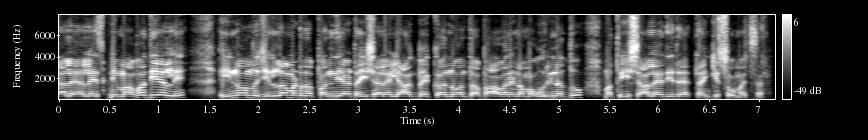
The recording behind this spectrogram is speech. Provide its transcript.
ಶಾಲೆಯಲ್ಲಿ, ನಿಮ್ಮ ಅವಧಿಯಲ್ಲಿ ಇನ್ನೊಂದು ಜಿಲ್ಲಾ ಮಟ್ಟದ ಪಂದ್ಯಾಟ ಈ ಶಾಲೆಯಲ್ಲಿ ಆಗಬೇಕು ಅನ್ನುವಂಥ ಭಾವನೆ ನಮ್ಮ ಊರಿನದ್ದು ಮತ್ತು ಈ ಶಾಲೆಯದಿದೆ thank you so much sir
